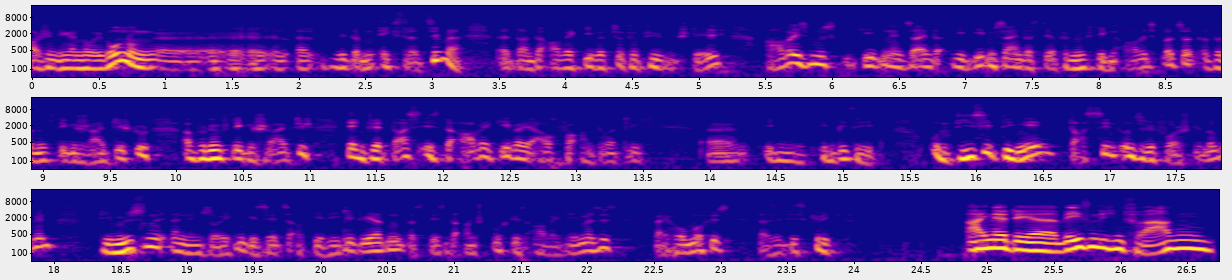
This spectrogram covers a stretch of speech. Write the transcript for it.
wahrscheinlich eine neue Wohnung äh, äh, äh, mit einem extra Zimmer äh, dann der Arbeitgeber zur Verfügung stellt, aber es muss gegeben sein, gegeben sein, dass der einen vernünftigen Arbeitsplatz hat, einen vernünftigen Schreibtischstuhl, einen vernünftigen Schreibtisch, denn für das ist der Arbeitgeber ja auch verantwortlich äh, im, im Betrieb. Und diese Dinge, das sind unsere Vorstellungen, die müssen in einem solchen Gesetz auch geregelt werden, dass das der Anspruch des Arbeitnehmers ist, bei Homeoffice, dass er das kriegt. Eine der wesentlichen Fragen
